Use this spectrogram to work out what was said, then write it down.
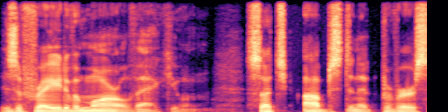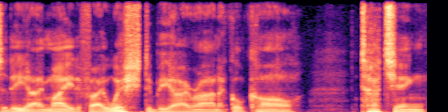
is afraid of a moral vacuum. Such obstinate perversity I might, if I wished to be ironical, call touching.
